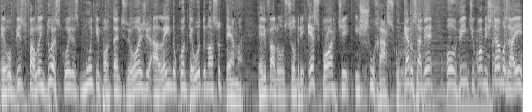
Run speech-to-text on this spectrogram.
eh, o bispo falou em duas coisas muito importantes hoje, além do conteúdo do nosso tema. Ele falou sobre esporte e churrasco. Quero saber, ouvinte, como estamos aí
